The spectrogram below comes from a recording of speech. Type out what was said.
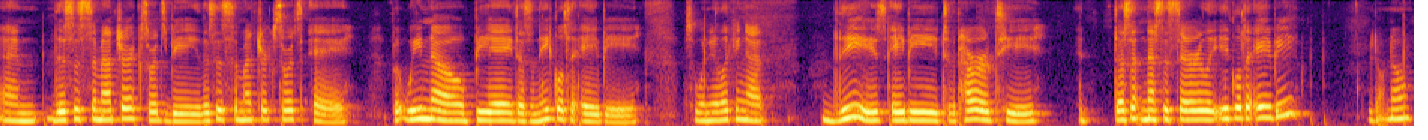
and this is symmetric, so it's B. This is symmetric, so it's A. But we know BA doesn't equal to AB. So when you're looking at these, AB to the power of T, it doesn't necessarily equal to AB. We don't know.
